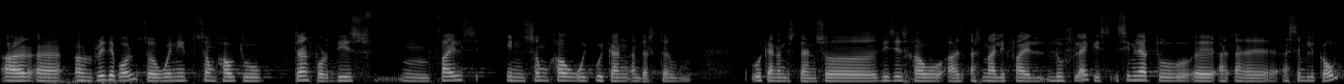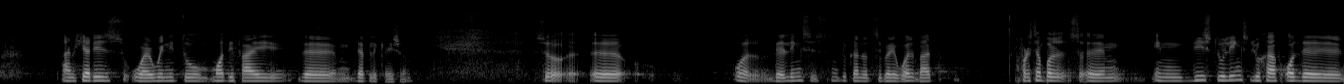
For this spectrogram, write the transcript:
are uh, unreadable, so we need somehow to transfer these um, files in somehow we, we can understand we can understand. So this is how a, a Smali file looks like. It's similar to uh, assembly code. And here is where we need to modify the, the application. So, uh, well, the links is, you cannot see very well, but for example, um, in these two links, you have all the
